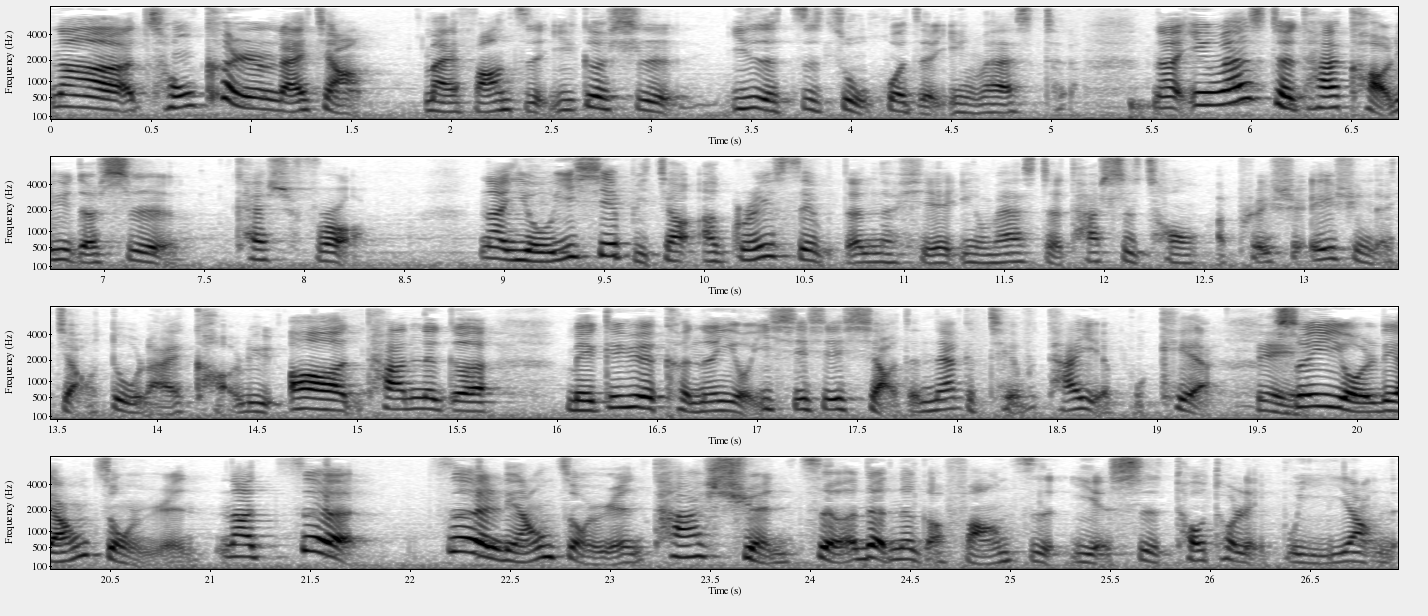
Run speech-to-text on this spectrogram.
那从客人来讲，买房子一个是一个自住或者 invest。那 invest 他考虑的是 cash flow。那有一些比较 aggressive 的那些 investor，他是从 appreciation 的角度来考虑，哦，他那个每个月可能有一些些小的 negative，他也不 care。对所以有两种人，那这这两种人他选择的那个房子也是 totally 不一样的。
